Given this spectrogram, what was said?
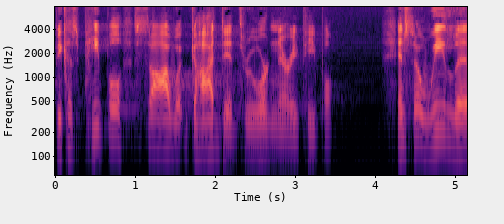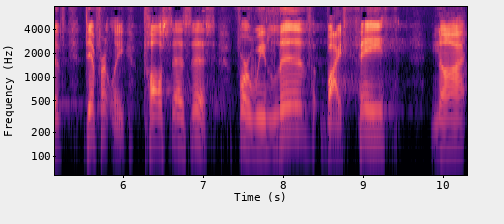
because people saw what God did through ordinary people. And so we live differently. Paul says this For we live by faith, not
